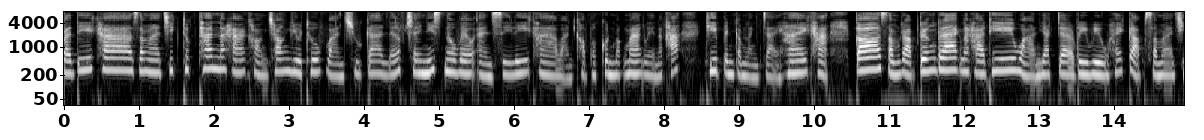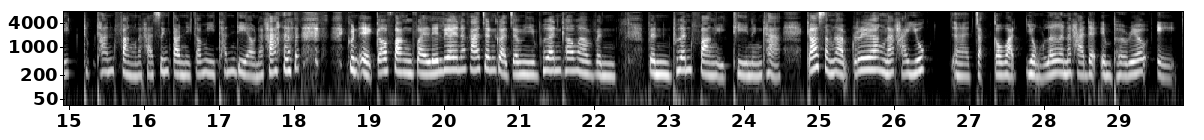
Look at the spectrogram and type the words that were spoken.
วัสดีค่ะ สมาชิกทุกท่านนะคะ ของช่อง YouTube หวานชูการเลิฟ Chinese Novel and Series ค่ะ หวานขอบพระคุณมาก ๆ เลยนะคะ ที่เป็นกำลังใจให้ค่ะ ก็สำหรับเรื่องแรกนะคะ ที่หวานอยากจะรีวิวให้กับสมาชิกทุกท่านฟังนะคะ ซึ่งตอนนี้ก็มีท่านเดียวนะคะ คุณเอกก็ฟังไปเรื่อย ๆ นะคะ จนกว่าจะมีเพื่อนเข้ามาเป็นเป็นเพื่อนฟังอีกทีหนึ่งค่ะ ก็สำหรับเรื่องนะคะยุค จักรวรรดิหยงเล่อนะคะ The Imperial Age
